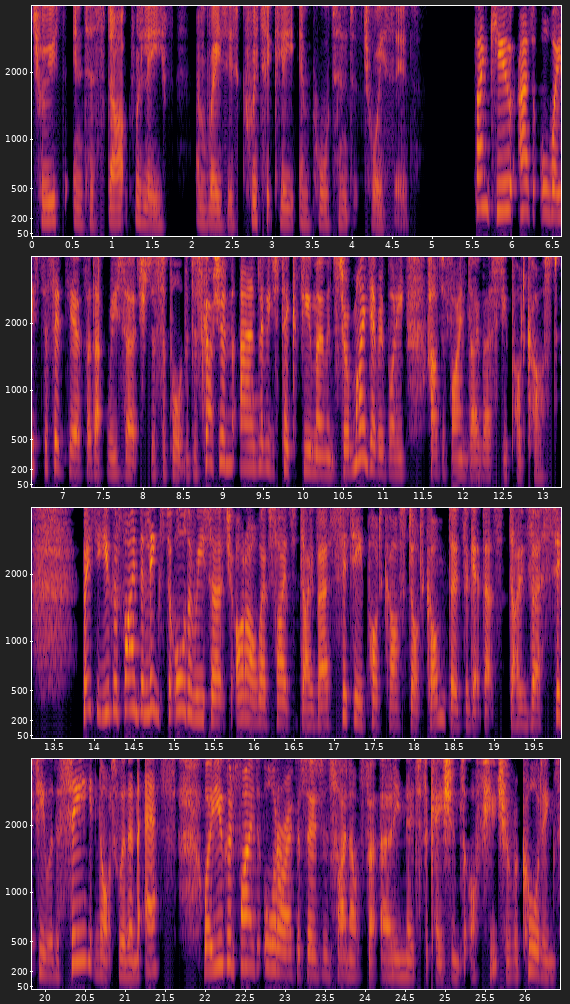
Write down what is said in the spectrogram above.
truth into stark relief and raises critically important choices. Thank you, as always, to Cynthia for that research to support the discussion. And let me just take a few moments to remind everybody how to find DiverCity Podcast. Basically, you can find the links to all the research on our website, divercitypodcast.com. Don't forget that's diversity with a C, not with an S, where you can find all our episodes and sign up for early notifications of future recordings.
